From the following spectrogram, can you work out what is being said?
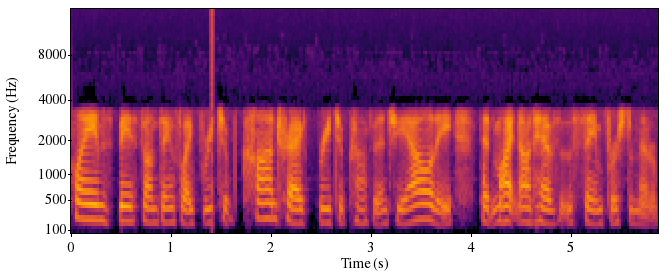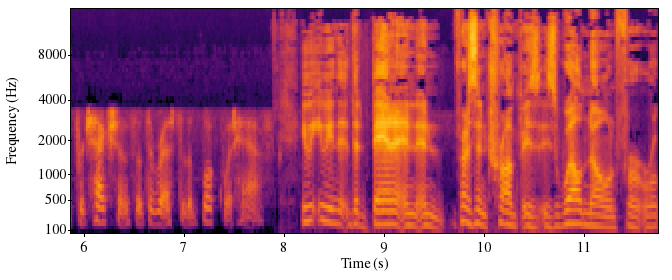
claims based on things like breach of contract, breach of confidentiality that might not have the same First Amendment protections that the rest of the book would have. You mean that Bannon and, and President Trump is, is well known for re-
